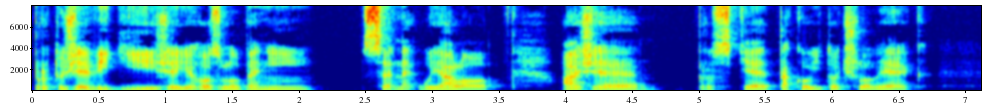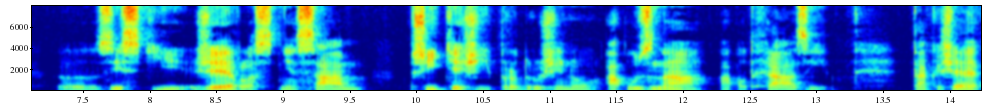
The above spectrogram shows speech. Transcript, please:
protože vidí, že jeho zlobení se neujalo a že prostě takovýto člověk eh, zjistí, že je vlastně sám přítěží pro družinu a uzná a odchází. Takže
